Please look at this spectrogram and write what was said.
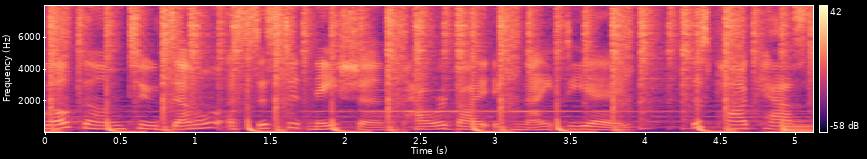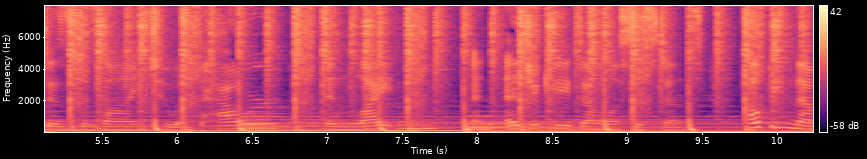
Welcome to Dental Assistant Nation, powered by Ignite DA. This podcast is designed to empower, enlighten, and educate dental assistants, helping them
